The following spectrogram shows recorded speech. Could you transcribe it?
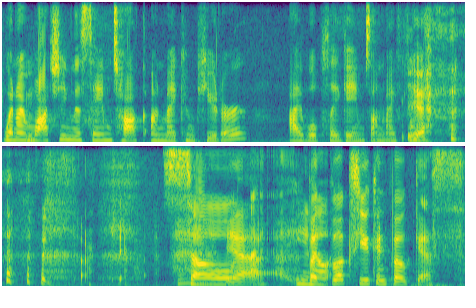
when I'm watching the same talk on my computer, I will play games on my phone. Yeah, So, yeah. uh, you but know, books you can focus.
